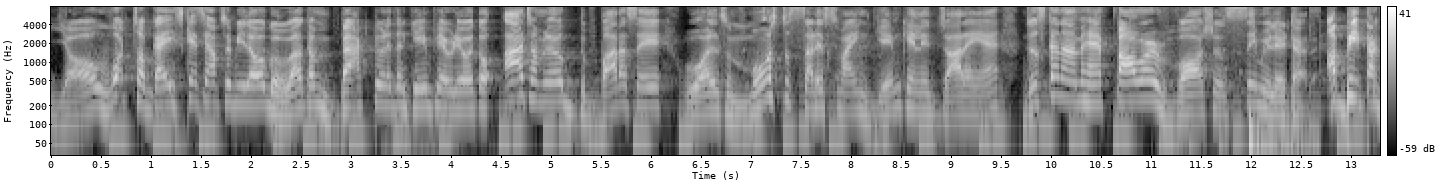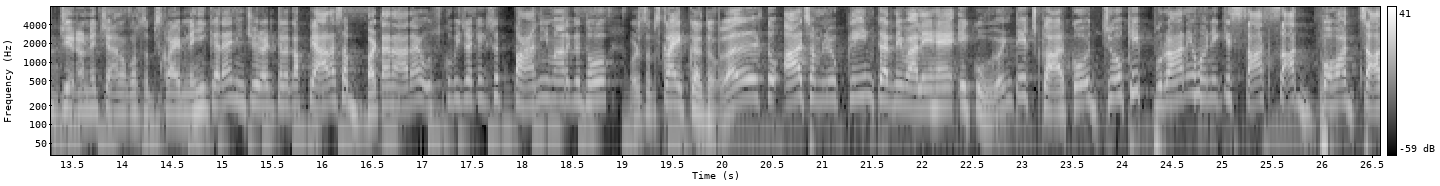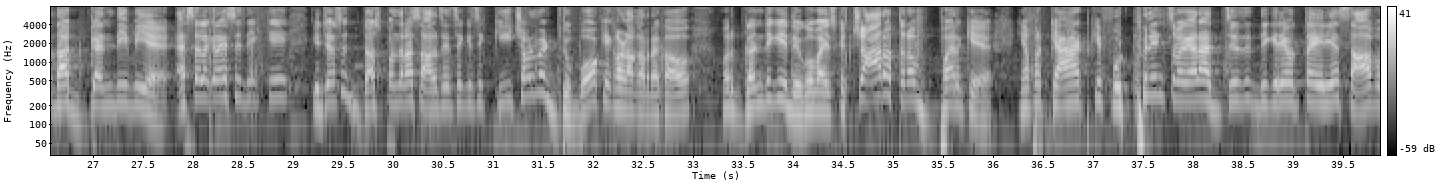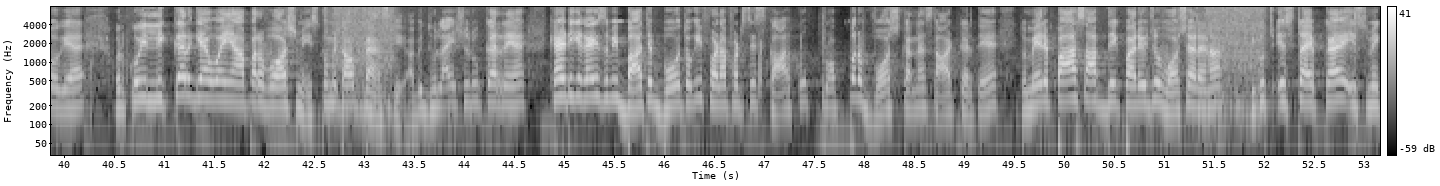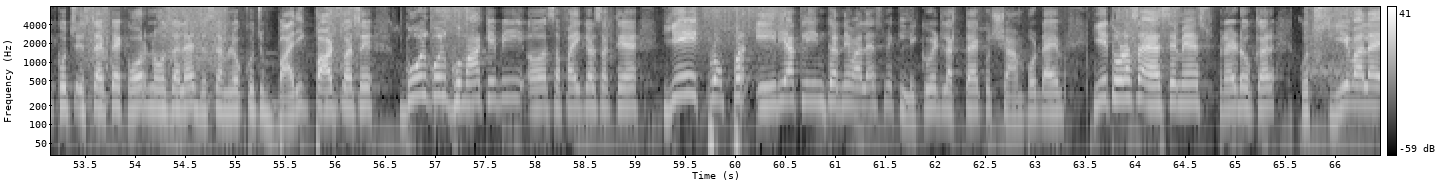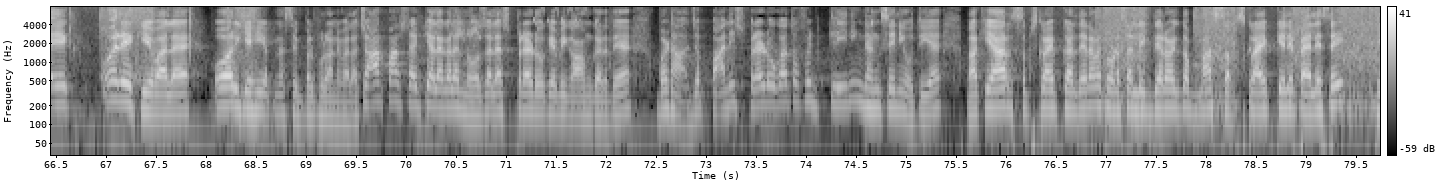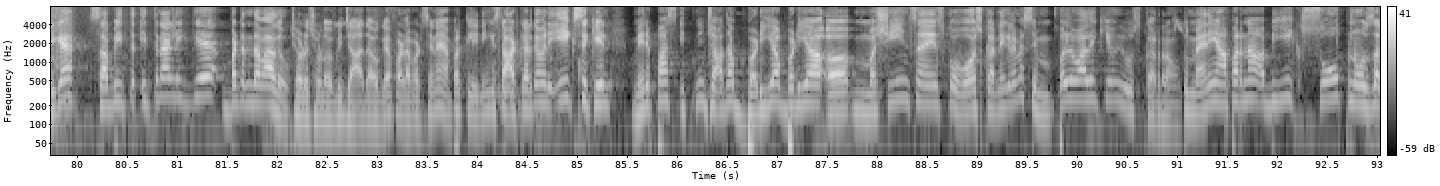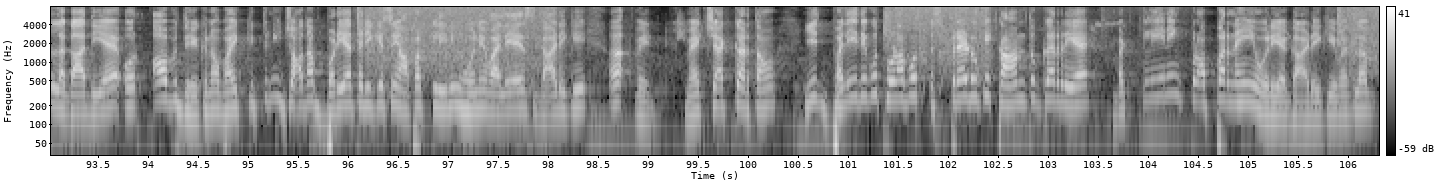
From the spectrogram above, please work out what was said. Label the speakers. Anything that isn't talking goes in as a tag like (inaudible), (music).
Speaker 1: Yo what's up guys कैसे आप सभी लोग? Welcome back to another game play video तो आज हम लोग दोबारा से वर्ल्ड्स मोस्ट सेटिस्फाइंग गेम खेलने जा रहे हैं, जिसका नाम है पावर वॉश सिम्युलेटर अभी तक जिन्होंने चैनल को सब्सक्राइब नहीं करा है, नीचे रेड कलर का प्यारा सा बटन आ रहा है, उसको भी जाके इसे पानी मार के धो और सब्सक्राइब कर दो। वेल तो आज हम लोग क्लीन करने वाले हैं एक विंटेज कार को, जो कि पुराने होने के साथ साथ बहुत ज़्यादा गंदी भी है। ऐसा लग रहा है इसे देख कि जैसे दस दस पंद्रह साल से इसे किसी कीचड़ में डुबो के खड़ा कर रखा हो। और गंदगी देखो भाई, इसके चारों तरफ़ भर के है। यहाँ पर कैट के फुटप्रिंट्स वगैरह अच्छे से दिख रहे उतना एरिया साफ़ हो गया है। और कोई लिख कर गया हुआ है यहाँ पर वॉश में। इसको मिटाओ भैंस की। अभी धुलाई शुरू कर रहे हैं। क्या ठीक है अभी बातें बहुत होगी। फटाफट से इस कार को प्रॉपर वॉश करना स्टार्ट करते हैं। तो मेरे पास आप देख पा रहे हो जो वॉशर है ना कि कुछ इस टाइप का है। इसमें कुछ इस टाइप का एक और नोजल है, जिससे हम लोग कुछ बारीक पार्ट को ऐसे गोल गोल घुमा के भी सफ़ाई कर सकते हैं। ये एक प्रॉपर एरिया क्लीन करने वाला है, इसमें एक लिक्विड लगता है, कुछ शैम्पू टाइप ये थोड़ा सा ऐसे में स्प्रेड होकर कुछ ये वाला है एक और एक ये वाला है। और यही अपना सिंपल पुराने वाला। चार पाँच टाइप के अलग अलग नोजल है स्प्रेड होके भी काम करते हैं। बट हाँ जब पानी स्प्रेड होगा तो फिर क्लीनिंग ढंग से नहीं होती है। बाकी यार सब्सक्राइब कर देना मैं थोड़ा सा लिख दे रहा हूँ एकदम मस्त सब्सक्राइब के लिए पहले से ही ठीक है? सब इत, इतना लिख दिए बटन दबा दो। छोड़ो छोड़ो अभी ज़्यादा हो गया फटाफट से ना यहाँ पर क्लीनिंग स्टार्ट करते हैं। और एक सेकेंड मेरे पास इतनी ज़्यादा बढ़िया बढ़िया मशीन है इसको वॉश करने के लिए मैं सिंपल वाले क्यों यूज़ कर रहा हूँ? तो मैंने यहाँ पर ना अभी एक सोप नोजल लगा दिया है और अब देखना भाई कितनी ज़्यादा बढ़िया तरीके से यहाँ पर क्लीनिंग होने वाली है गाड़ी की। वेट मैं चेक करता हूँ। ये भले देखो थोड़ा बहुत स्प्रेड होके काम तो कर रही है बट क्लीनिंग प्रॉपर नहीं हो रही है गाड़ी की। मतलब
